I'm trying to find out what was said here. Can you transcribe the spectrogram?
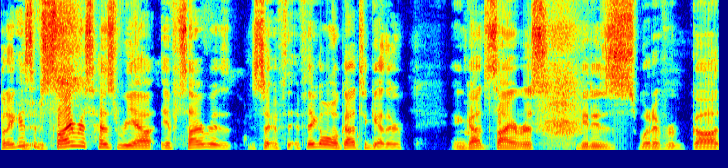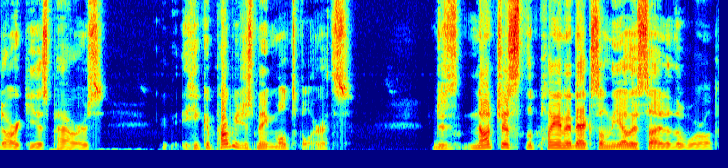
But I guess if It's- Cyrus has real, if Cyrus, so if if they all got together and got Cyrus get his whatever god Arceus powers, he could probably just make multiple Earths. Just not just the planet X on the other side of the world,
